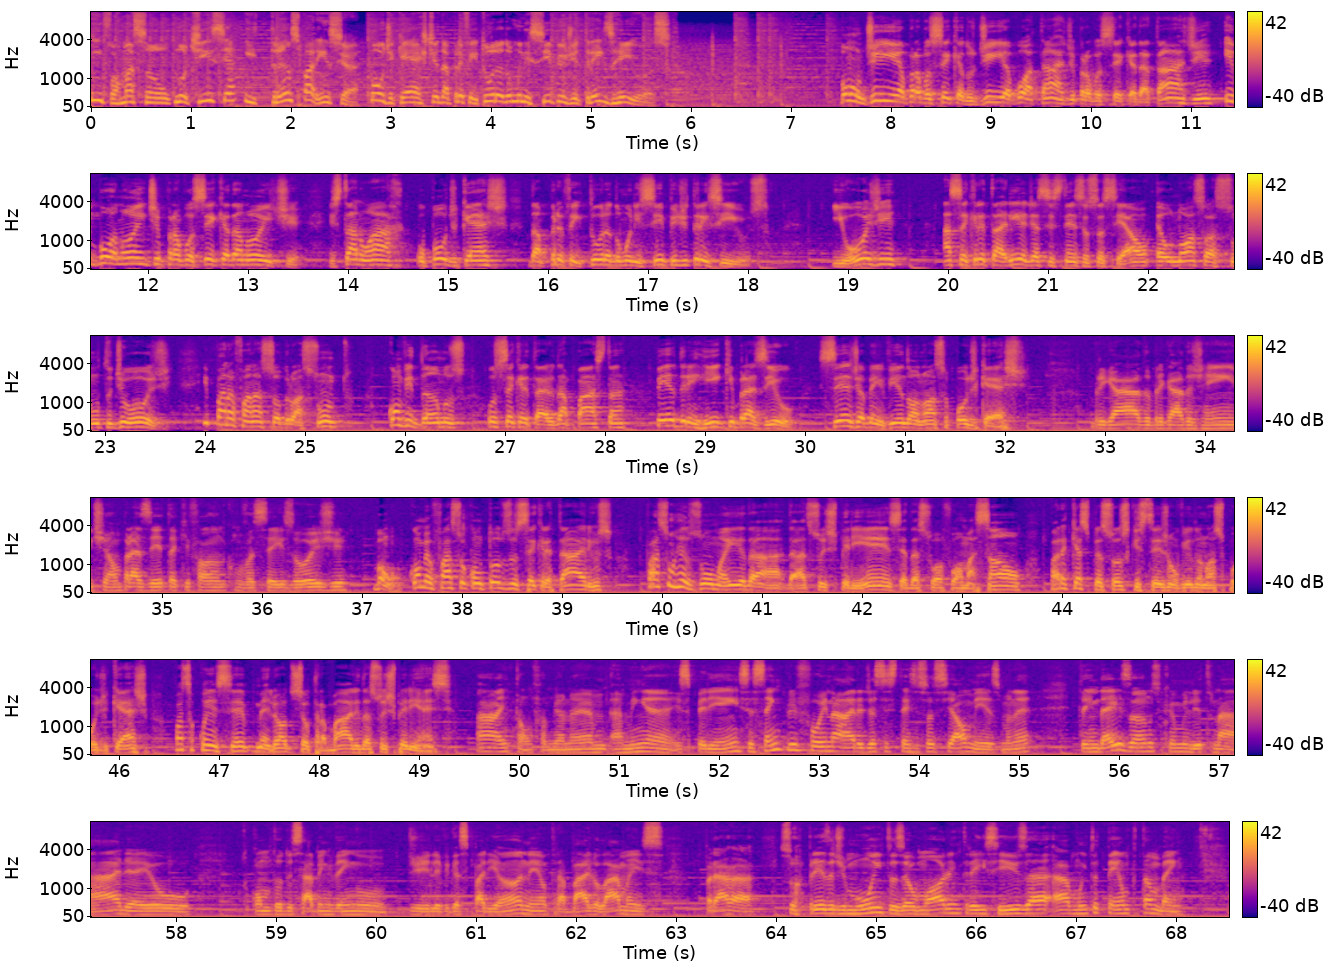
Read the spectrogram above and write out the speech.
Informação, notícia e transparência. Podcast da Prefeitura do município de Três Rios. Bom dia para você que é do dia, boa tarde para você que é da tarde e boa noite para você que é da noite. Está no ar o podcast da Prefeitura do município de Três Rios. E hoje, a Secretaria de Assistência Social é o nosso assunto de hoje. E para falar sobre o assunto, convidamos o secretário da pasta, Pedro Henrique Brasil. Seja bem-vindo ao nosso podcast. Obrigado, obrigado, gente. É um prazer estar aqui falando com vocês hoje. Bom, como eu faço com todos os secretários, faça um resumo aí da, da sua experiência, da sua formação, para que as pessoas que estejam ouvindo o nosso podcast possam conhecer melhor do seu trabalho e da sua experiência. Ah, então, Fabiano, é, a minha experiência sempre foi na área de assistência social mesmo, né? Tem 10 anos que eu milito na área, eu como todos sabem, venho de Levi Gasparian, né? Eu trabalho lá, mas para surpresa de muitos, eu moro em Três Rios há, há muito tempo também.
